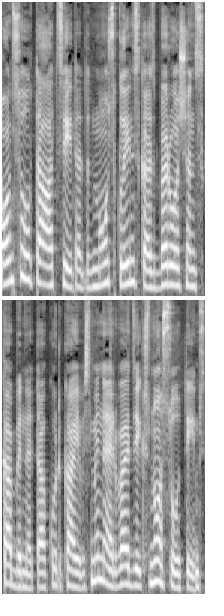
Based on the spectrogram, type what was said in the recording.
konsultācija, tad mūsu kliniskās barošanas kabinetā, kur, kā jau es minēju, ir vajadzīgs vajadzīgs nosūtījums.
